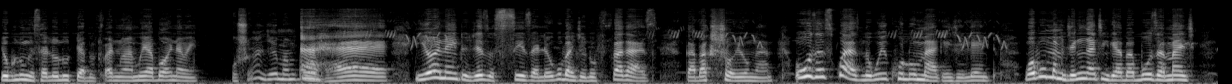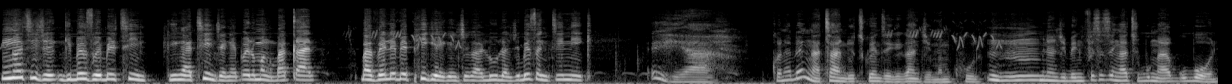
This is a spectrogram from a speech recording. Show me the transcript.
yokulungisa lolu daba mfana wami uyabona wena? Usho kanje mamkhulu? Ehhe, iyona into nje ezosisiza le kuba nje nobufakazi ngabakushoyo ngami. Ukuze sikwazi nokuyikhuluma ke nje lento. Ngoba uma nje ngingathi ngiyababuza manje, ngingathi nje ngibezwe bethini, ngingathi nje ngempela uma ngibaqala bavele bephikeke nje kalula nje bese ngithinike. eh ya khona bengingathanda ukuthi kwenzeke kanje mamkhulu mina nje bengifisa sengathi ubungakubona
